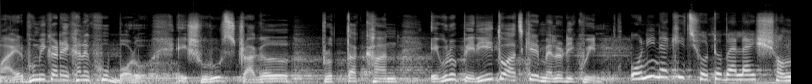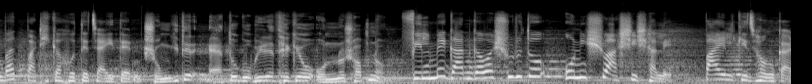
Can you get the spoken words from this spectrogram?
মায়ের ভূমিকাটা এখানে খুব বড়। এই শুরুর স্ট্রাগল প্রত্যাখ্যান এগুলো পেরিয়েই তো আজকের মেলোডি কুইন উনি নাকি ছোটবেলায় সংবাদ পাঠিকা হতে চাইতেন। সঙ্গীতের এত গভীরে থেকেও অন্য স্বপ্ন? ফিল্মে গান গাওয়া শুরু তো উনিশশো আশি সালে পায়েল কি ঝঙ্কার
